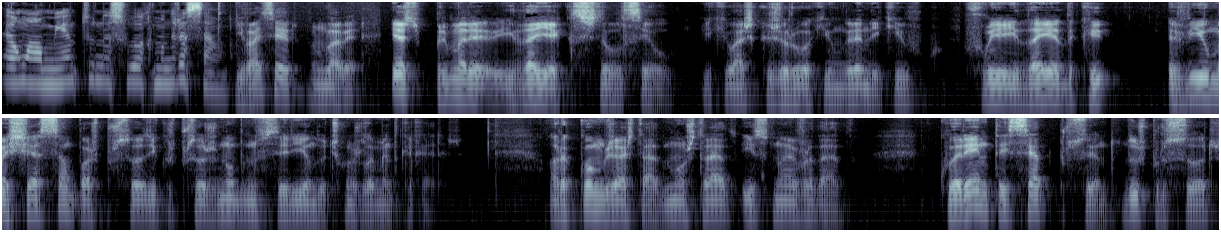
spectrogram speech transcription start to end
a um aumento na sua remuneração. E vai ser, vamos lá ver. Esta primeira ideia que se estabeleceu e que eu acho que gerou aqui um grande equívoco foi a ideia de que havia uma exceção para os professores e que os professores não beneficiariam do descongelamento de carreiras. Ora, como já está demonstrado, isso não é verdade. 47% dos professores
